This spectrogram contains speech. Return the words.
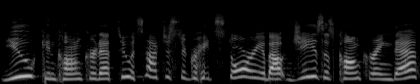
You can conquer death too. It's not just a great story about Jesus conquering death.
